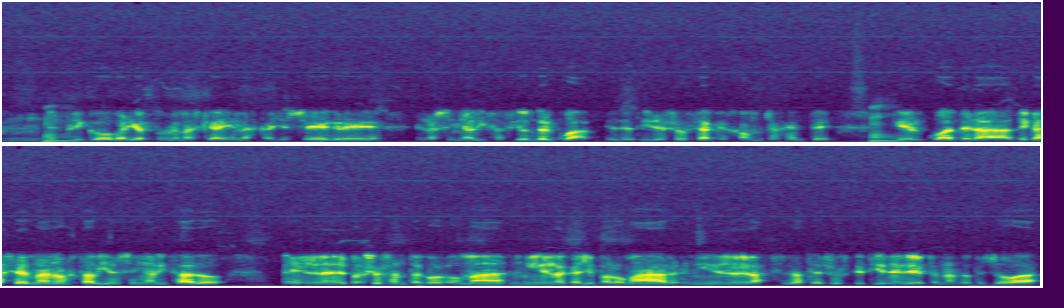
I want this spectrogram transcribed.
mm, Mm. explicó varios problemas que hay en las calles Segre, en la señalización del quad. Es decir, eso se ha quejado mucha gente, que el quad de, la, de Caserna no está bien señalizado en el Paseo Santa Coloma, ni en la calle Palomar, ni en los accesos que tiene de Fernando Pessoa.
